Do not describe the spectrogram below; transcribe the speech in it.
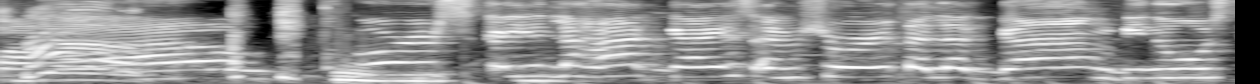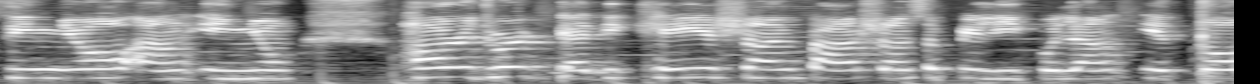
Wow! Of course, kayong lahat guys, I'm sure talagang binuhusin nyo ang inyong hard work, dedication, passion sa pelikulang ito.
